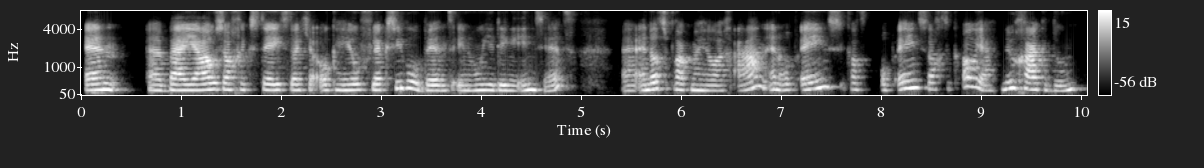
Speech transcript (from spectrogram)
En uh, bij jou zag ik steeds dat je ook heel flexibel bent in hoe je dingen inzet. Uh, en dat sprak me heel erg aan. En opeens, ik had, opeens dacht ik, oh ja, nu ga ik het doen.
